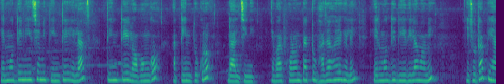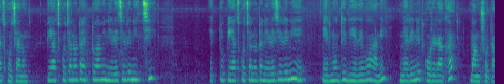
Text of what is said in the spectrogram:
এর মধ্যে নিয়েছি আমি তিনটে এলাচ, তিনটে লবঙ্গ আর তিন টুকরো ডালচিনি। এবার ফোড়নটা একটু ভাজা হয়ে গেলেই এর মধ্যে দিয়ে দিলাম আমি কিছুটা পেঁয়াজ কোচানো। পেঁয়াজ কোচানোটা একটু আমি নেড়ে চেড়ে নিচ্ছি। একটু পেঁয়াজ কোচানোটা নেড়ে চেড়ে নিয়ে এর মধ্যে দিয়ে দেব আমি ম্যারিনেট করে রাখা মাংসটা।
